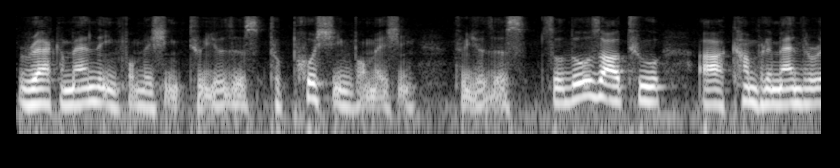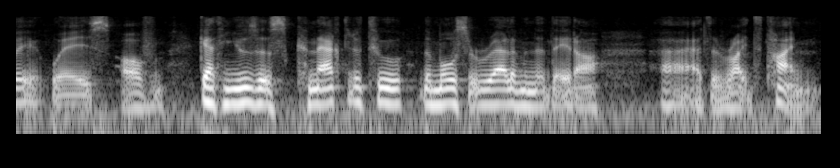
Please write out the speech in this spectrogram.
recommend information to users, to push information to users. So those are two uh, complementary ways of getting users connected to the most relevant data uh, at the right time.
